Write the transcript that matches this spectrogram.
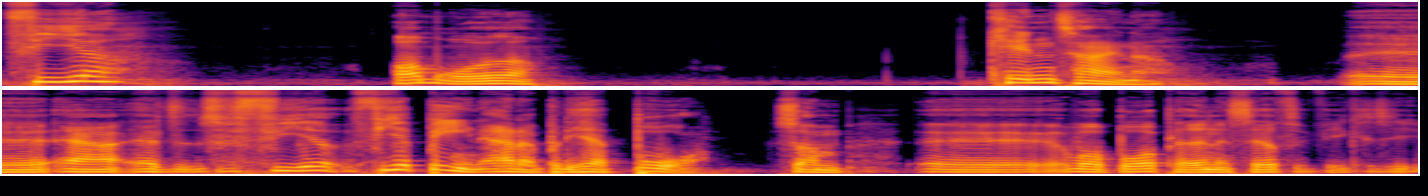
fire områder kendetegner, øh, er, altså fire, fire ben er der på det her bord, som, øh, hvor bordpladen er self-efficacy.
